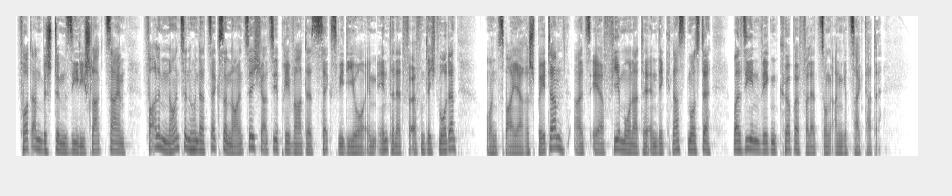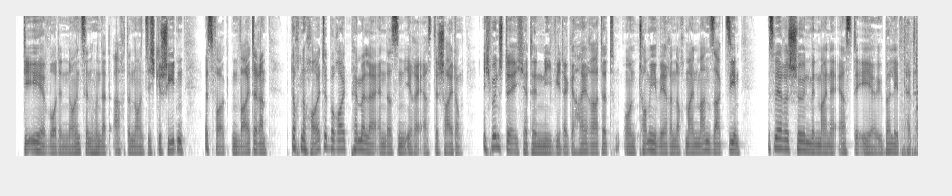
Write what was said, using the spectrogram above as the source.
Fortan bestimmen sie die Schlagzeilen, vor allem 1996, als ihr privates Sexvideo im Internet veröffentlicht wurde und zwei Jahre später, als er vier Monate in den Knast musste, weil sie ihn wegen Körperverletzung angezeigt hatte. Die Ehe wurde 1998 geschieden, es folgten weitere, doch noch heute bereut Pamela Anderson ihre erste Scheidung. Ich wünschte, ich hätte nie wieder geheiratet und Tommy wäre noch mein Mann, sagt sie. Es wäre schön, wenn meine erste Ehe überlebt hätte.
